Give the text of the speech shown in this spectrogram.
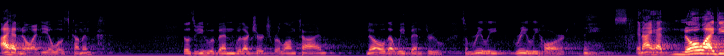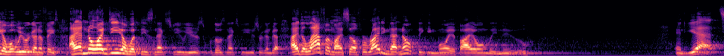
I had no idea what was coming. Those of you who have been with our church for a long time know that we've been through some really, really hard things. And I had no idea what we were going to face. I had no idea what these next few years, those next few years were going to be. I had to laugh at myself for writing that note, thinking, boy, if I only knew. And yet,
